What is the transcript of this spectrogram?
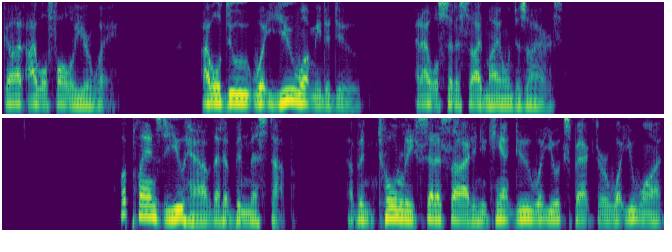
God, I will follow your way. I will do what you want me to do, and I will set aside my own desires. What plans do you have that have been messed up? Have been totally set aside and you can't do what you expect or what you want.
